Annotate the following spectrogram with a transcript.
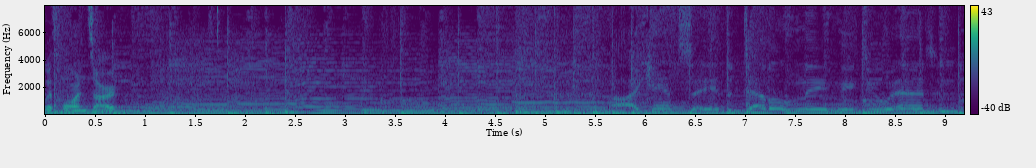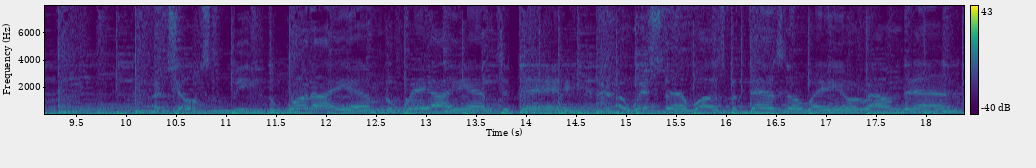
with horns are. I can't say the devil made me do it. I chose to be the one I am, the way I am there's no way around it.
